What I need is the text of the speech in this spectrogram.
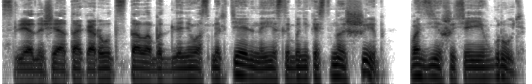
Следующая атака Рут стала бы для него смертельной, если бы не костяной шип, вонзившийся ей в грудь.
